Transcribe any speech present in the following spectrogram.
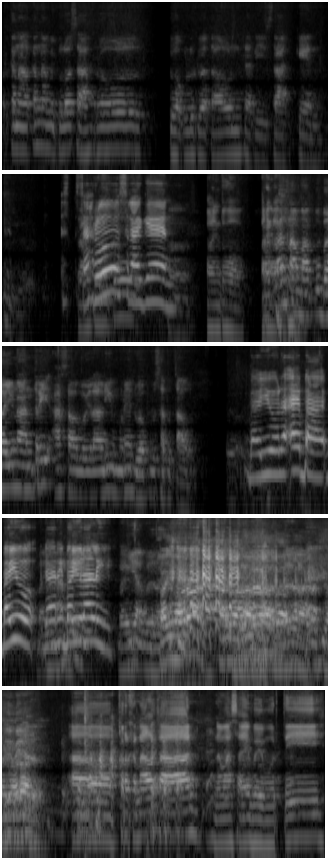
Perkenalkan nama kulo Sahrul, 22 tahun dari Sragen. Sahrul Sragen. Eh, Paling tua. Perkenalkan nama aku Bayu Nantri asal Boyolali umurnya 21 tahun. Bayu eh Ba- Bayu dari Bayu Lali. Iya, horor. Horor. Bayi horor. Eh, perkenalkan, nama saya Bayu Murti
